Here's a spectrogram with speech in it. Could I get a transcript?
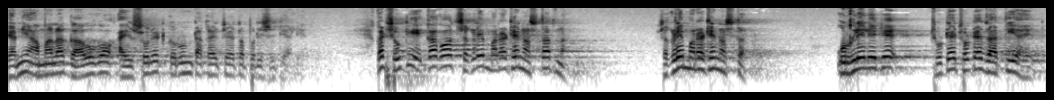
यांनी आम्हाला गावोगाव आयसोलेट करून टाकायचं आता परिस्थिती आली आहे. कारण शेवटी एका गावात सगळे मराठे नसतात ना. सगळे मराठे नसतात. उरलेले जे छोट्या छोट्या जाती आहेत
